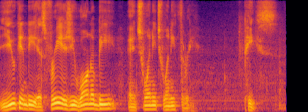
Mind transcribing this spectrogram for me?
you can be as free as you want to be in 2023. Peace.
